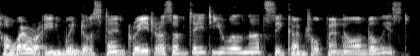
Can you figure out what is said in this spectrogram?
However, in Windows 10 Creators Update you will not see Control Panel on the list.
